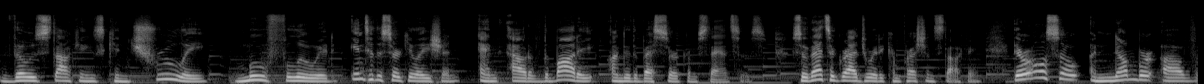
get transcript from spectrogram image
those stockings can truly move fluid into the circulation and out of the body under the best circumstances. So that's a graduated compression stocking. There are also a number of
